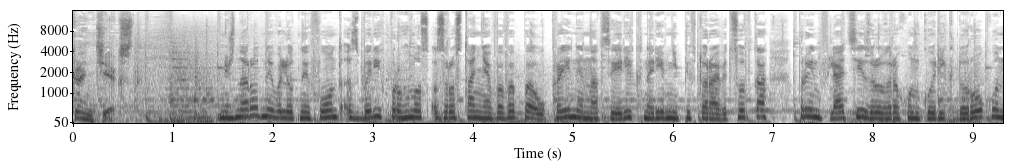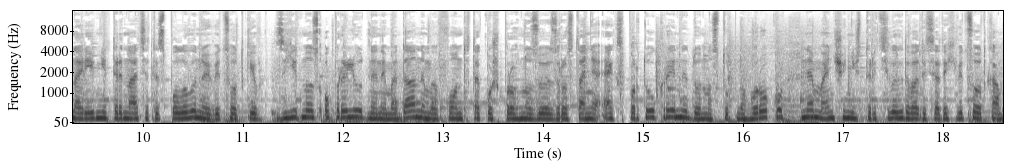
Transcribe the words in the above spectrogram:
Контекст. Міжнародний валютний фонд зберіг прогноз зростання ВВП України на цей рік на рівні 1,5% при інфляції з розрахунку рік до року на рівні 13,5%. Згідно з оприлюдненими даними, фонд також прогнозує зростання експорту України до наступного року не менше ніж 3,2%,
